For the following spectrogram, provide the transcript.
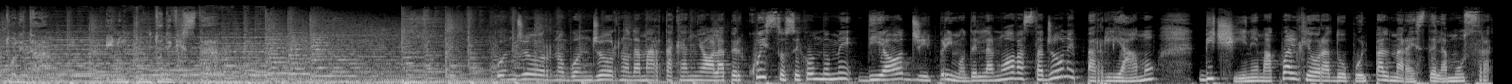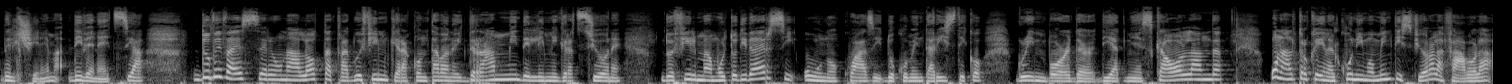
l'attualità in un punto di vista buongiorno, buongiorno da Marta Cagnola. Per questo, secondo me, di oggi, il primo della nuova stagione, parliamo di cinema, qualche ora dopo il palmarès della mostra del cinema di Venezia. Doveva essere una lotta tra due film che raccontavano i drammi dell'immigrazione, due film molto diversi, uno quasi documentaristico, Green Border di Agnieszka Holland, un altro che in alcuni momenti sfiora la favola,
